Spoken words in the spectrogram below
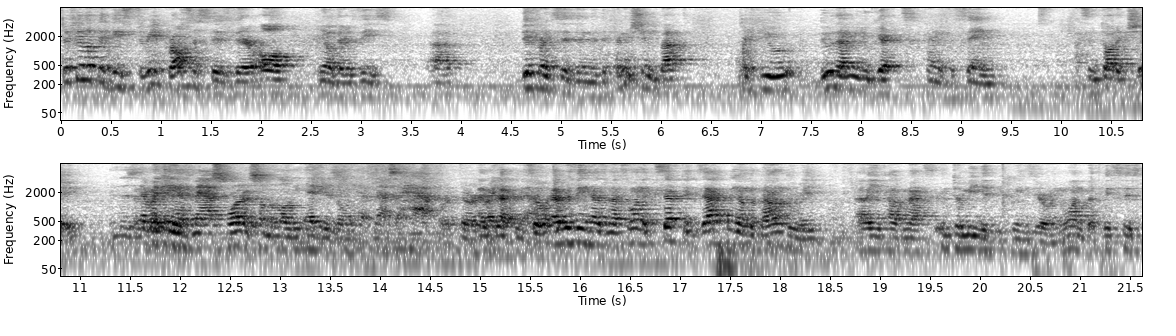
So if you look at these three processes, they're all, you know, there's these uh, differences in the definition, but if you do them, you get kind of the same asymptotic shape. And does everything have mass one, or some along the edges only have mass a half or a third, right? Exactly. So everything has mass one, except exactly on the boundary, uh, you have mass intermediate between zero and one. But this is,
